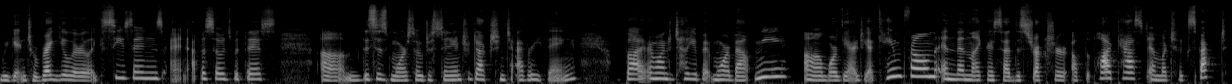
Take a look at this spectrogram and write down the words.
we get into regular like seasons and episodes with this. Um, this is more so just an introduction to everything. But I wanted to tell you a bit more about me, um, where the idea came from, and then, like I said, the structure of the podcast and what to expect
